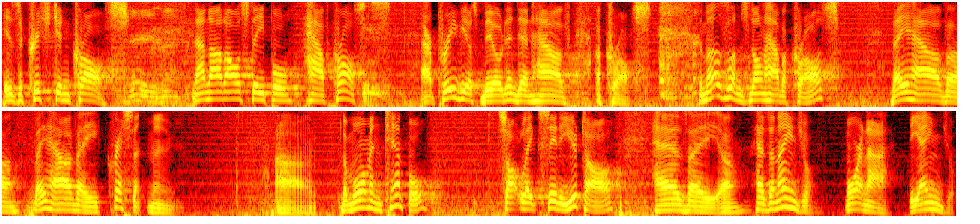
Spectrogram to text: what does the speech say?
is a Christian cross. Amen. Now, not all steeples have crosses. Our previous building didn't have a cross. The Muslims don't have a cross. They have, uh, they have a crescent moon. Uh, the Mormon Temple, Salt Lake City, Utah, has a uh, has an angel, Moroni, the angel.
